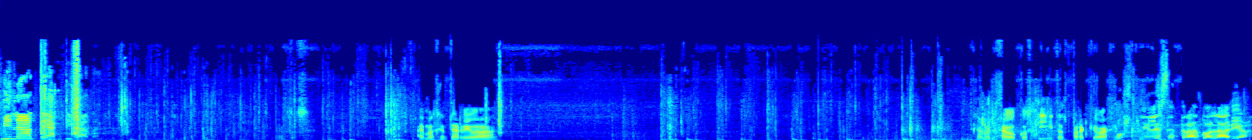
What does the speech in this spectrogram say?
Mina AT activada. Hay más gente arriba, ¿ah? Déjame les hago cosquillitas para que bajen. Hostiles entrando al área.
